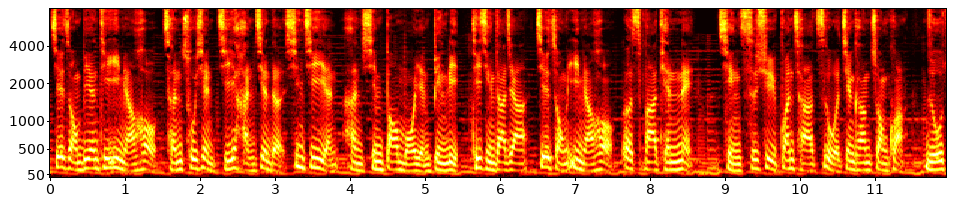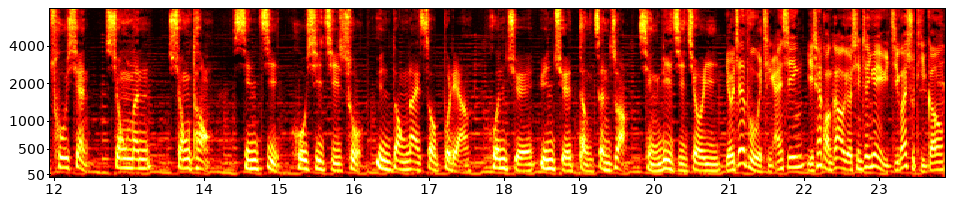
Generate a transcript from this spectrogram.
接种 BNT 疫苗后曾出现极罕见的心肌炎和心包膜炎病例。提醒大家，接种疫苗后二十八天内，请持续观察自我健康状况，如出现胸闷、胸痛。心悸、呼吸急促、运动耐受不良、昏厥、晕厥等症状，请立即就医。有政府，请安心。以上广告由行政院与机关署提供。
